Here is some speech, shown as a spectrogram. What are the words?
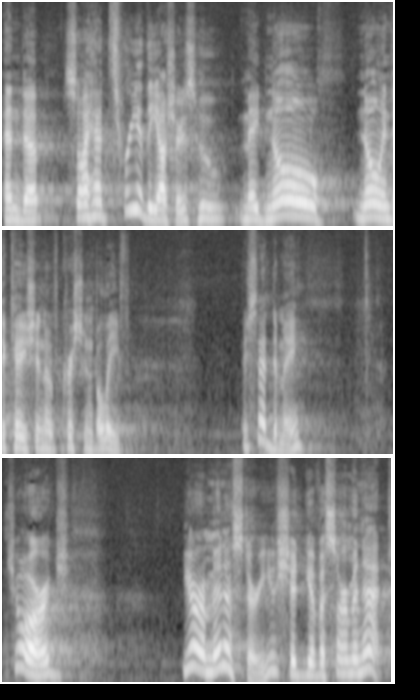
And uh, so I had three of the ushers who made no, no indication of Christian belief. They said to me, George, you're a minister. You should give a sermonette.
